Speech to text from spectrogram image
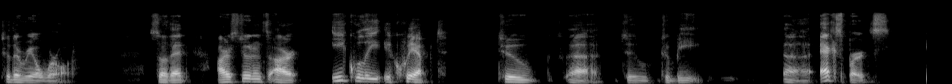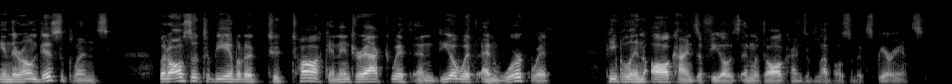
to the real world so that our students are equally equipped to uh, to to be uh, experts in their own disciplines, but also to be able to to talk and interact with and deal with and work with people in all kinds of fields and with all kinds of levels of experience.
